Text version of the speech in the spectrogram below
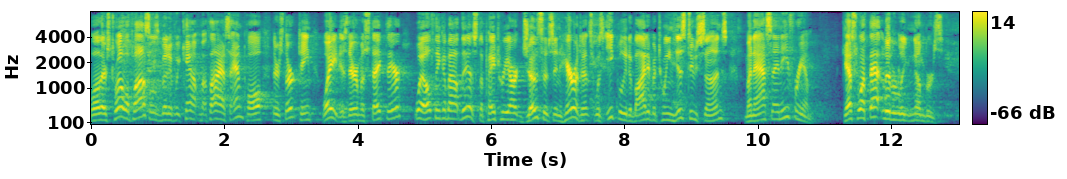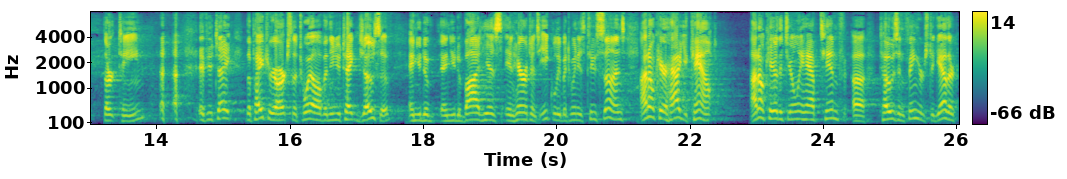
Well, there's 12 apostles, but if we count Matthias and Paul, there's 13. Wait, is there a mistake there? Well, think about this. The patriarch Joseph's inheritance was equally divided between his two sons, Manasseh and Ephraim. Guess what that literally numbers? 13. if you take the patriarchs, the 12, and then you take Joseph and you, and you divide his inheritance equally between his two sons, I don't care how you count. I don't care that you only have 10 uh, toes and fingers together.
